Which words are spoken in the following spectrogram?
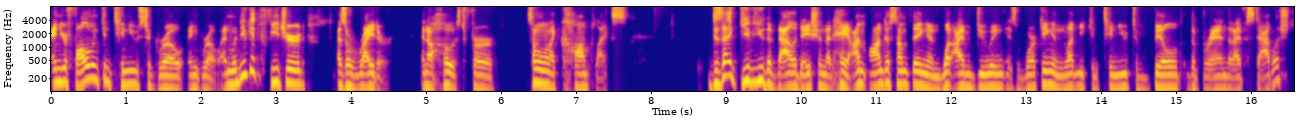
and your following continues to grow and grow. And when you get featured as a writer and a host for someone like complex does that give you the validation that hey i'm onto something and what i'm doing is working and let me continue to build the brand that i've established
